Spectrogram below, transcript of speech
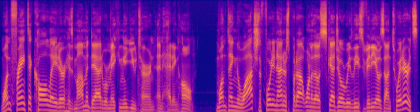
One frantic call later, his mom and dad were making a U turn and heading home. One thing to watch the 49ers put out one of those schedule release videos on Twitter. It's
